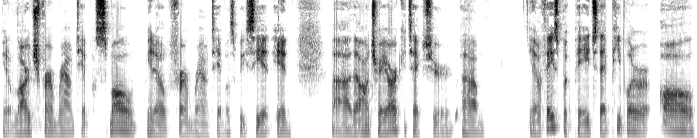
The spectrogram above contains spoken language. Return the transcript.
you know large firm roundtables small you know firm roundtables. We see it in uh, the EntreArchitecture um, you know Facebook page that people are all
